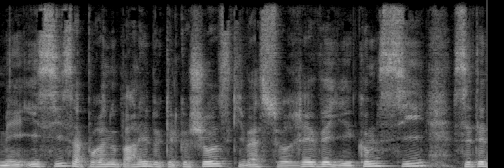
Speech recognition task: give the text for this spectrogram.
Mais ici, ça pourrait nous parler de quelque chose qui va se réveiller, comme si c'était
